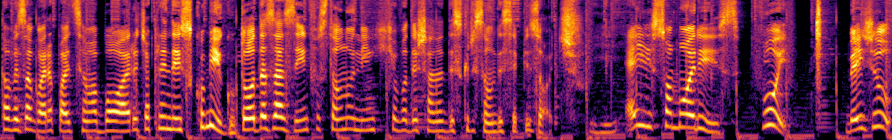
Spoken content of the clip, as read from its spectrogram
talvez agora pode ser uma boa hora de aprender isso comigo. Todas as infos estão no link que eu vou deixar na descrição desse episódio. E é isso, amores. Fui! Beijo!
